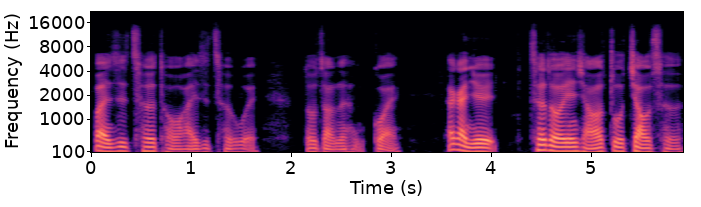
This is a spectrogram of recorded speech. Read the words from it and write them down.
不管是车头还是车尾。都长得很怪，他感觉车头有点想要做轿车，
